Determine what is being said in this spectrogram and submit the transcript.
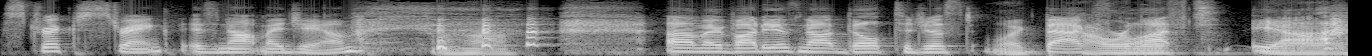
strict strength, is not my jam. uh, my body is not built to just Uh-huh. like back power squat. lift. Yeah. like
